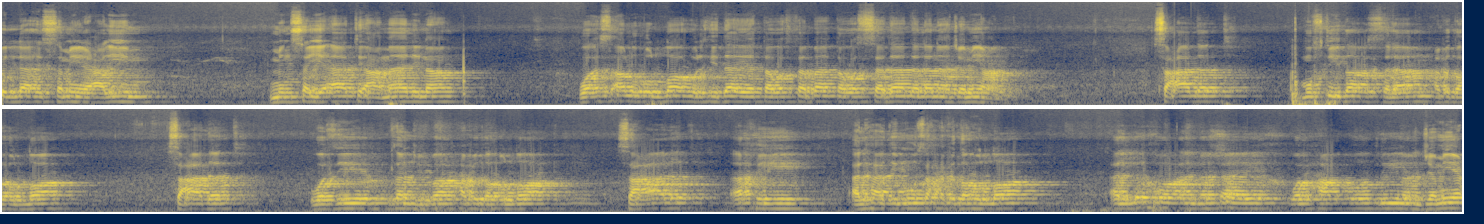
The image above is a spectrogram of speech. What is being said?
بالله السميع العليم من سيئات أعمالنا وأسأله الله الهداية والثبات والسداد لنا جميعا. سعادة مفتي دار السلام حفظه الله. سعادة وزير زنجبار حفظه الله. سعادة أخي الهادي موسى حفظه الله. الإخوة المشايخ والحاضرين الجميع.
